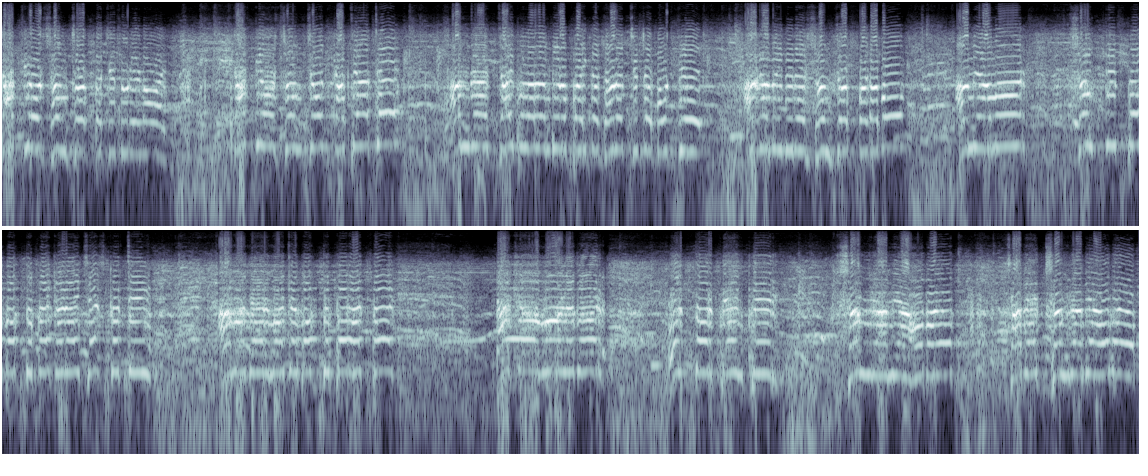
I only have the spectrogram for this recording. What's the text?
জাতীয় সংসদ কাছে দূরে নয় জাতীয় সংসদ কাছে আছে আমরা সাইফুল আলম নীরব ধানের শিশে ভোট দিয়ে আগামী দিনে সংসদ পাঠাবো আমি আমার সংক্ষিপ্ত বক্তব্য এখানে শেষ করছি আমাদের মাঝে বক্তব্য রাখবেন ঢাকা মহানগর উত্তর বিএনপির সংগ্রামী আহ্বায়ক সাবেক সংগ্রামী আহ্বায়ক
